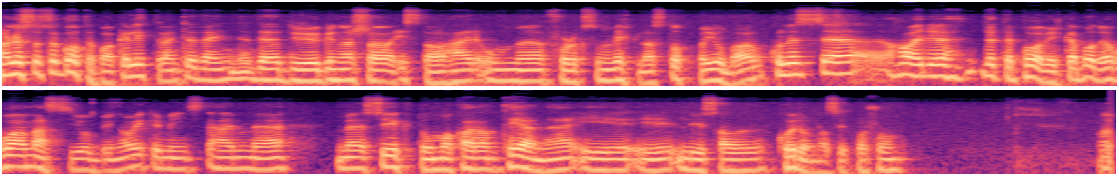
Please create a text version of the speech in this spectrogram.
Jeg har lyst til å gå tilbake litt til den, det du Gunnar, sa i stad her om eh, folk som virkelig har stått på jobber. Hvordan eh, har eh, dette påvirka både HMS-jobbinga og ikke minst det her med, med sykdom og karantene i, i lys av koronasituasjonen? Ja,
